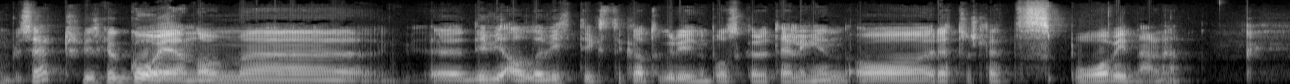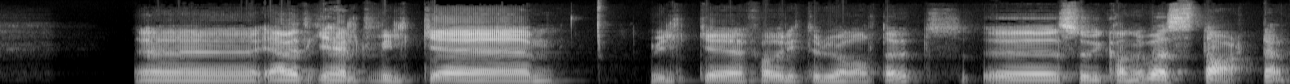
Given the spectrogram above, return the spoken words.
komplisert. Vi skal gå gjennom eh, de aller viktigste kategoriene på Oscar-utdelingen og rett og slett spå vinnerne. Eh, jeg vet ikke helt hvilke, hvilke favoritter du har valgt deg ut, eh, så vi kan jo bare starte.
